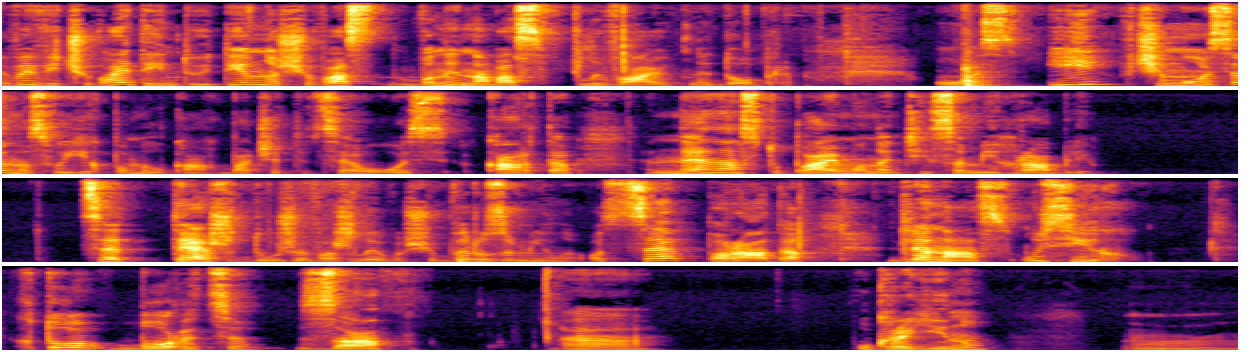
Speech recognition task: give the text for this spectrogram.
Ви відчуваєте інтуїтивно, що вас, вони на вас впливають недобре. Ось. І вчимося на своїх помилках. Бачите, це ось карта. Не наступаємо на ті самі граблі. Це теж дуже важливо, щоб ви розуміли. Ось це порада для нас, усіх, хто бореться за е, Україну м,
